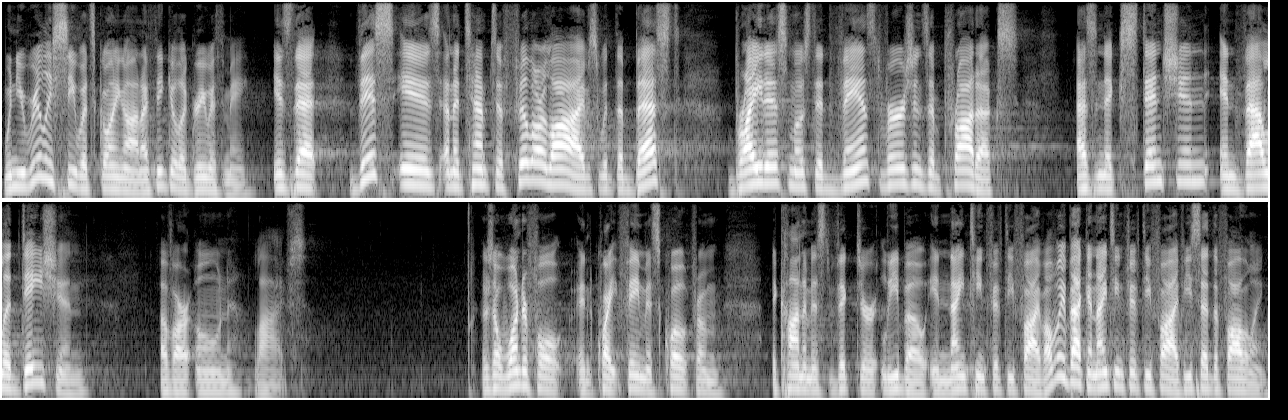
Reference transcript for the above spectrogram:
when you really see what's going on, I think you'll agree with me, is that this is an attempt to fill our lives with the best, brightest, most advanced versions of products as an extension and validation of our own lives. There's a wonderful and quite famous quote from economist Victor Lebow in 1955. All the way back in 1955, he said the following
